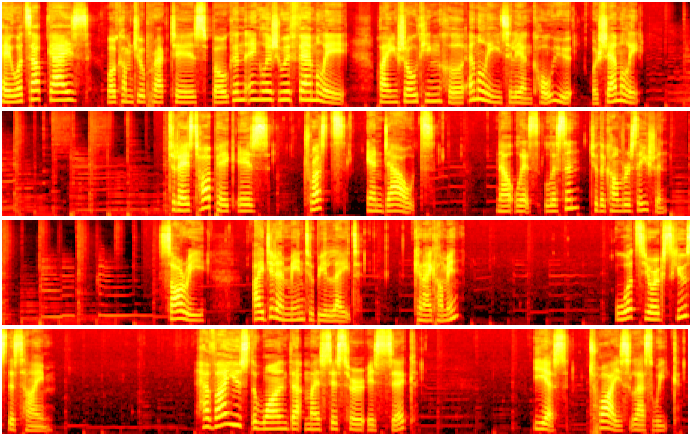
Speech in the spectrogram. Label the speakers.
Speaker 1: Hey, what's up, guys? Welcome to practice spoken English with Emily. 欢迎收听和 Emily 一起练口语。我是 Emily。Today's topic is trusts and doubts. Now let's listen to the conversation. Sorry, I didn't mean to be late. Can I come in? What's your excuse this time? Have I used the one that my sister is sick? Yes, twice last week.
